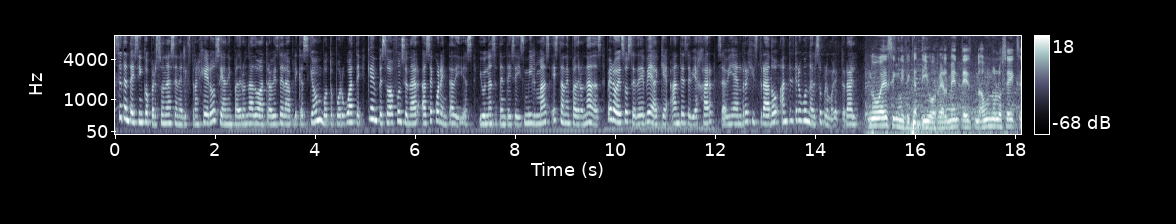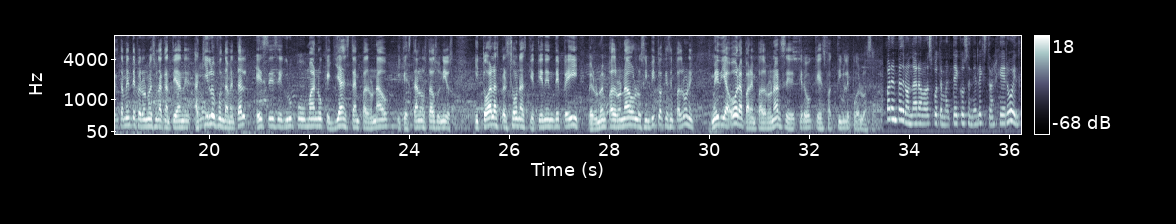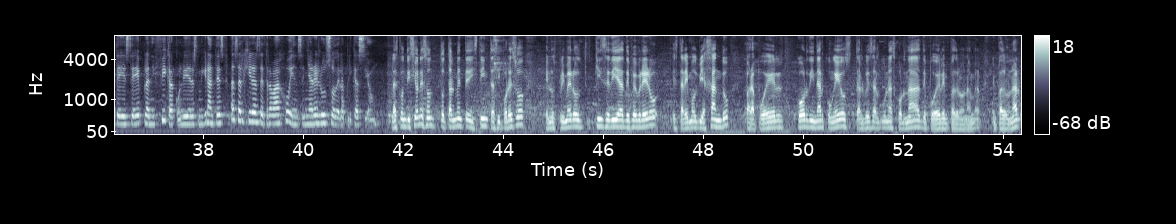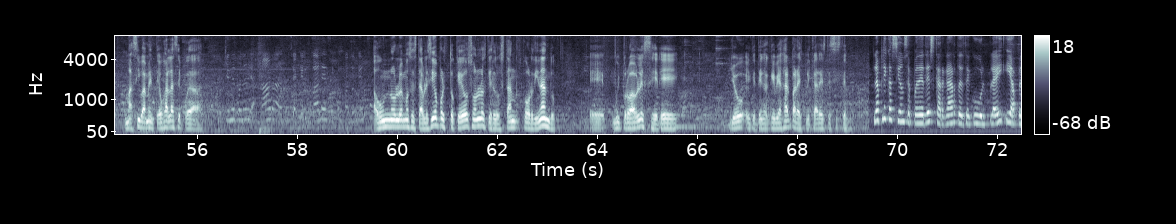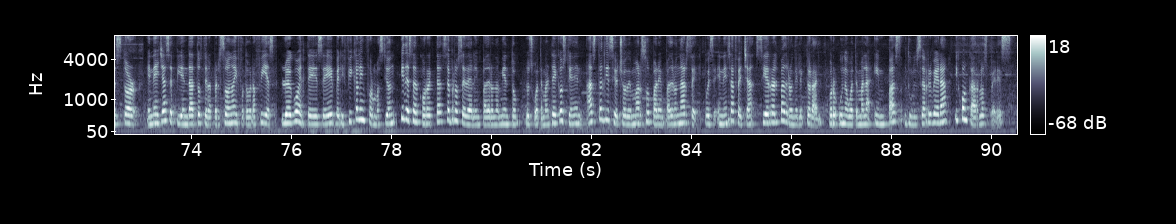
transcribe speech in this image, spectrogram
75 personas en el extranjero se han empadronado a través de la aplicación Voto por Guate, que empezó a funcionar hace 40 días, y unas 76 mil más están empadronadas, pero eso se debe a que antes de viajar se habían registrado ante el Tribunal Supremo Electoral. No es significativo, realmente, aún no lo sé exactamente, pero no es una cantidad. Aquí lo fundamental es ese grupo humano que ya está empadronado y que está en los Estados Unidos y todas las personas que tienen DPI pero no empadronados, los invito a que se empadronen. Media hora para empadronarse, creo que es factible poderlo hacer. Para empadronar a más guatemaltecos en el extranjero, el TSE planifica con líderes migrantes hacer giras de trabajo y enseñar el uso de la aplicación. Las condiciones son totalmente distintas y por eso en los primeros 15 días de febrero estaremos viajando para poder coordinar con ellos tal vez algunas jornadas de poder empadronar, empadronar masivamente. Ojalá se pueda dar. ¿Quiénes van a viajar? ¿Hacia qué lugares y por cuánto tiempo? Aún no lo hemos establecido porque ellos son los que lo están coordinando. Eh, muy probable seré yo el que tenga que viajar para explicar este sistema. La aplicación se puede descargar desde Google Play y App Store. En ella se piden datos de la persona y fotografías. Luego el TSE verifica la información y de ser correcta se procede al empadronamiento. Los guatemaltecos tienen hasta el 18 de marzo para empadronarse, pues en esa fecha cierra el padrón electoral. Por una Guatemala en paz, Dulce Rivera y Juan Carlos Pérez.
